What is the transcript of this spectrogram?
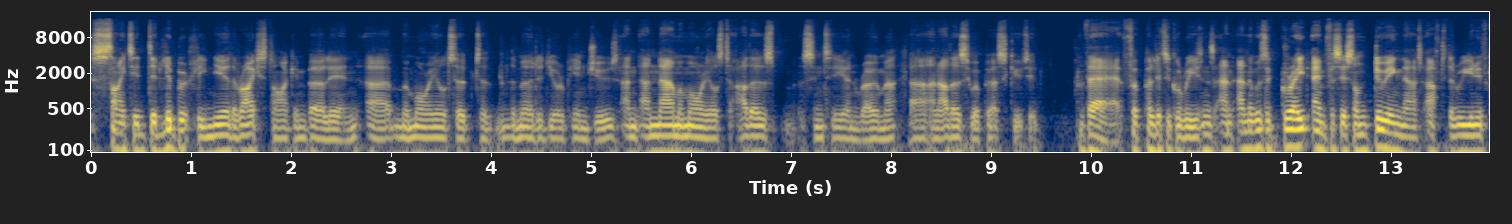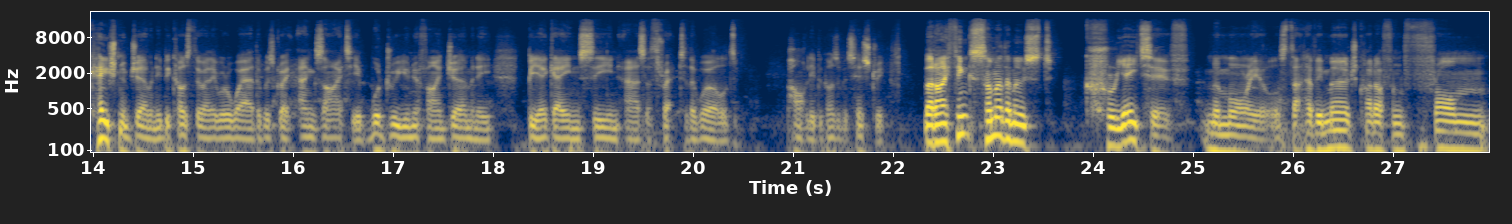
sited deliberately near the Reichstag in Berlin, uh, memorial to, to, the murdered European Jews, and, and now memorials to others, Sinti and Roma, uh, and others who were persecuted there for political reasons. And, and there was a great emphasis on doing that after the reunification of Germany because they were aware there was great anxiety. Would reunified Germany be again seen as a threat to the world, partly because of its history? But I think some of the most creative memorials that have emerged quite often from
